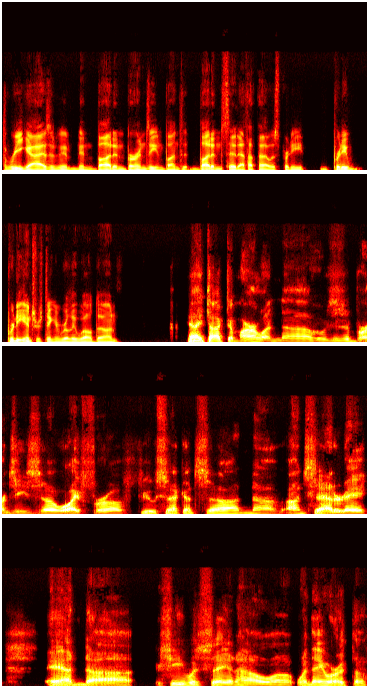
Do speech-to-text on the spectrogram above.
three guys and, and Bud and Bernsey and Bud, Bud and Sid. I thought that was pretty pretty pretty interesting and really well done. Yeah, I talked to Marlon, uh, who's Burnsy's uh, wife, for a few seconds on uh, on Saturday, and uh, she was saying how uh, when they were at the,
